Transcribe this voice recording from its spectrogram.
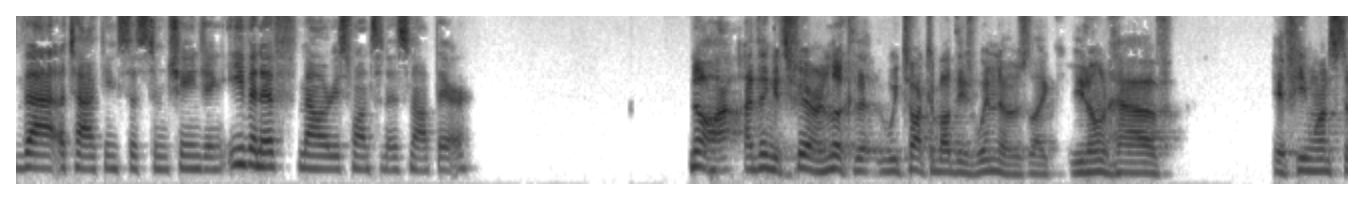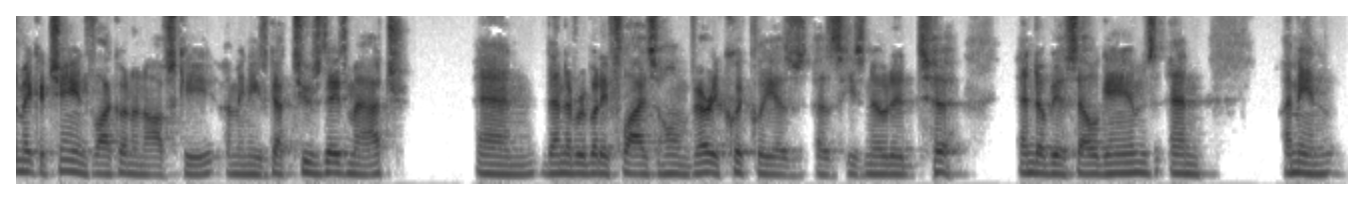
that attacking system changing, even if Mallory Swanson is not there. No, I, think it's fair. And look, we talked about these windows. Like you don't have, if he wants to make a change, Vlatko Andonovski, I mean, he's got Tuesday's match and then everybody flies home very quickly, as, as he's noted to NWSL games. And I mean,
